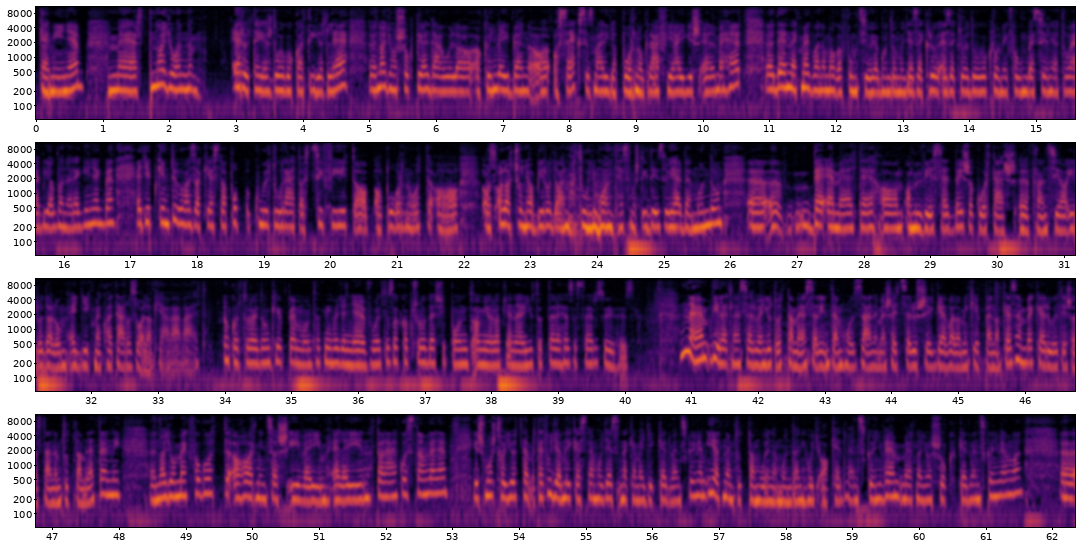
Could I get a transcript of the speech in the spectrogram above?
keményebb, mert nagyon erőteljes dolgokat ír le. Nagyon sok például a, a könyveiben a, a szex, ez már így a pornográfiáig is elmehet, de ennek megvan a maga funkciója, gondolom, hogy ezekről, ezekről a dolgokról még fogunk beszélni a továbbiakban, a regényekben. Egyébként ő az, aki ezt a popkultúrát, a cifit, a, a pornót, a, az alacsonyabb irodalmat úgymond, ezt most idézőjelben mondom, beemelte a, a művészetbe, és a kortárs francia irodalom egyik meghatározó alakjává vált. Akkor tulajdonképpen mondhatni, hogy a nyelv volt az a kapcsolódási pont, ami alapján eljutott el ehhez a szerzőhöz? Nem, véletlenszerűen jutottam el szerintem hozzá, nemes egyszerűséggel valamiképpen a kezembe került, és aztán nem tudtam letenni. Nagyon megfogott, a 30-as éveim elején találkoztam vele, és most, hogy jöttem, tehát úgy emlékeztem, hogy ez nekem egyik kedvenc könyvem, ilyet nem tudtam volna mondani, hogy a kedvenc könyvem, mert nagyon sok kedvenc könyvem van,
